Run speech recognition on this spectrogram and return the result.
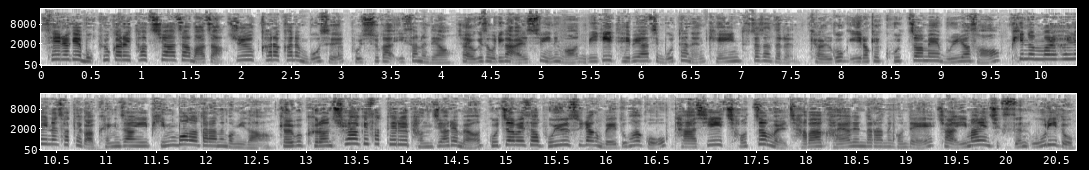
세력의 목표가를 터치하자마자 쭉 하락하는 모습 볼 수가 있었는데요. 자, 여기서 우리가 알 수 있는 건 미리 대비하지 못하는 개인 투자자들은 결국 이렇게 고점에 물려서 피눈물 흘리는 사태가 굉장히 빈번하다라는 겁니다. 결국 그런 최악의 사태를 방지하려면 고점에서 보유 수량 매도하고 다시 저점을 잡아가야 된다라는 건데 자, 이 말인 즉슨 우리도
